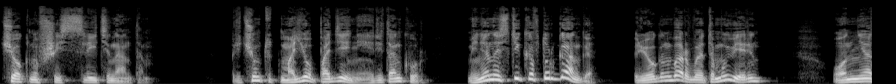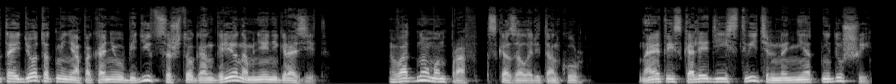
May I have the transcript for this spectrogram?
чокнувшись с лейтенантом. «При чем тут мое падение, Ританкур? Меня настиг Автурганга. Рёганвар в этом уверен. Он не отойдет от меня, пока не убедится, что гангрена мне не грозит». «В одном он прав», — сказал Ританкур. «На этой скале действительно нет ни души.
